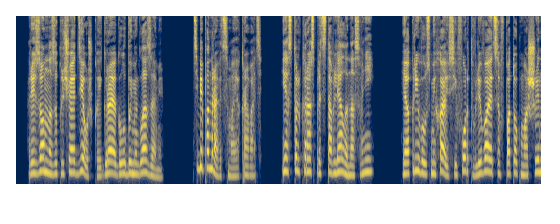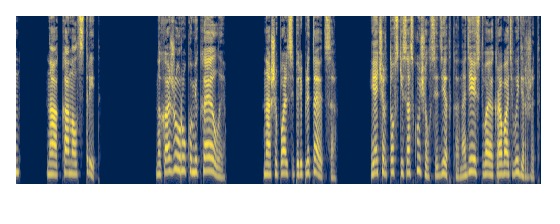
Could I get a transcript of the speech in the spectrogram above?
— резонно заключает девушка, играя голубыми глазами. «Тебе понравится моя кровать. Я столько раз представляла нас в ней, я криво усмехаюсь, и Форд вливается в поток машин на Канал-стрит. Нахожу руку Микаэлы. Наши пальцы переплетаются. Я чертовски соскучился, детка. Надеюсь, твоя кровать выдержит.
